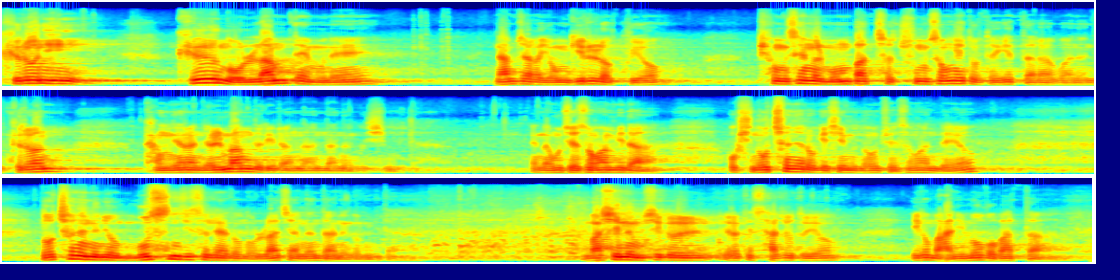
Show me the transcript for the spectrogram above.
그러니 그 놀람 때문에 남자가 용기를 얻고요. 평생을 몸 바쳐 충성해도 되겠다라고 하는 그런 강렬한 열망들이 일어난다는 것입니다. 너무 죄송합니다. 혹시 노처녀로 계시면 너무 죄송한데요. 노처녀는요, 무슨 짓을 해도 놀라지 않는다는 겁니다. 맛있는 음식을 이렇게 사줘도요, 이거 많이 먹어봤다.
